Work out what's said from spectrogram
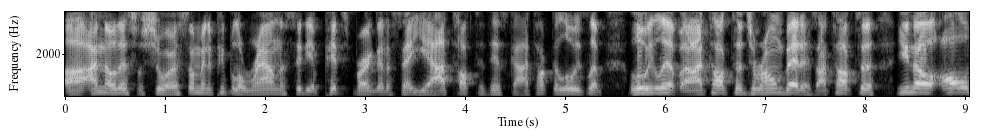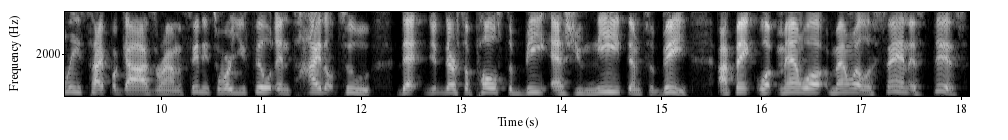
Uh, I know this for sure. So many people around the city of Pittsburgh that have said, "Yeah, I talked to this guy. I talked to Louis Lipps, Louis Lipps. I talked to Jerome Bettis. I talked to you know all these type of guys around the city, to where you feel entitled to that they're supposed to be as you need them to be. I think what Manuel Manuel is saying is this,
